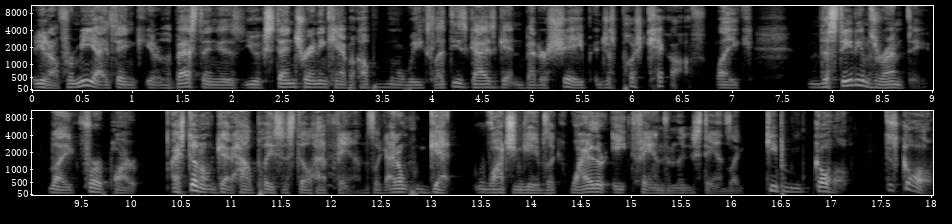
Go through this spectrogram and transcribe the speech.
you know, for me, I think, you know, the best thing is you extend training camp a couple more weeks, let these guys get in better shape and just push kickoff. Like the stadiums are empty, like for a part. I still don't get how places still have fans. Like I don't get watching games. Like why are there eight fans in the stands? Like keep them, go home. Just go home.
